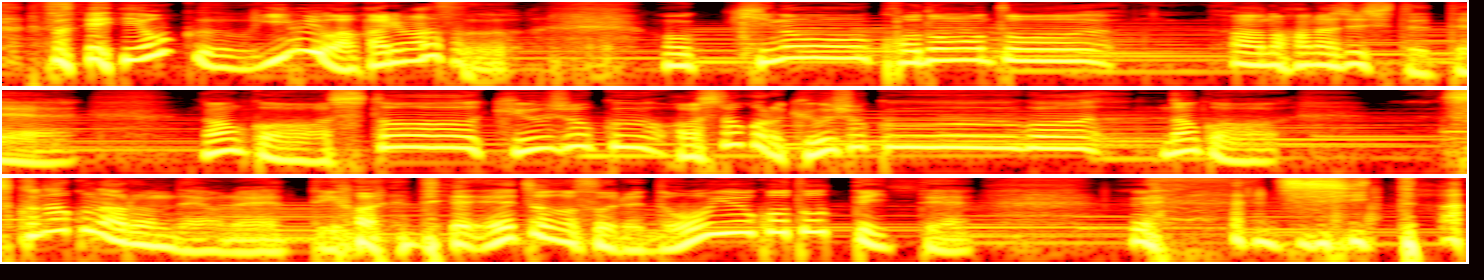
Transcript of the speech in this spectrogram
それよく意味わかります？昨日子供とあの話してて、なんか明日給食、明日から給食がなんか少なくなるんだよねって言われて、え、ちょっとそれどういうことって言って、時短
